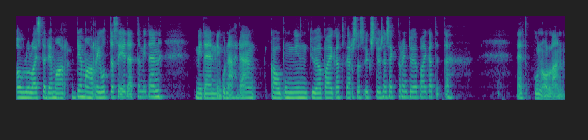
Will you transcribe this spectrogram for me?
oululaista demar- demariutta siitä, että miten, miten niin kuin nähdään kaupungin työpaikat versus yksityisen sektorin työpaikat, että, että kun ollaan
